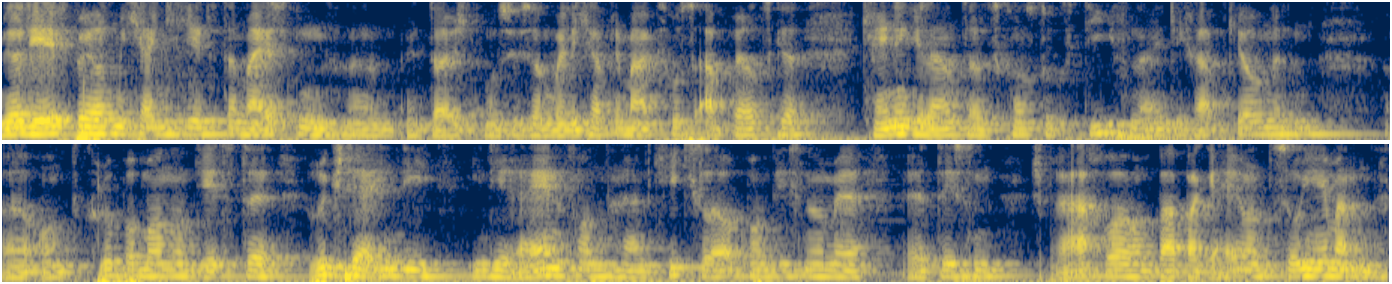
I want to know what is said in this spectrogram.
Ja, die FPÖ hat mich eigentlich jetzt am meisten äh, enttäuscht, muss ich sagen, weil ich habe den Markus Abwärtsger kennengelernt als konstruktiven eigentlich Abgeordneten äh, und Klubbermann und jetzt äh, rückt er in die, in die Reihen von Herrn Kickl ab und ist nur mehr äh, dessen Sprachrohr und Papagei und so jemanden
